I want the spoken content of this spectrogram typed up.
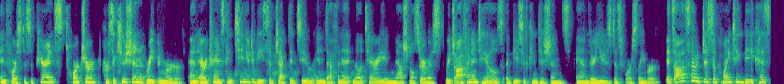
enforced disappearance, torture, persecution, rape, and murder. And Eritreans continue to be subjected to indefinite military and national service, which often entails abusive conditions and they're used as forced labor. It's also disappointing because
